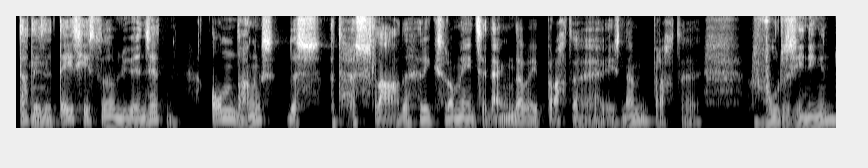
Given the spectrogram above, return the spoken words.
Dat is de tijdsgeest waar we nu in zitten. Ondanks dus het geslaagde Grieks-Romeinse denken, dat wij prachtige huizen hebben, prachtige voorzieningen,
